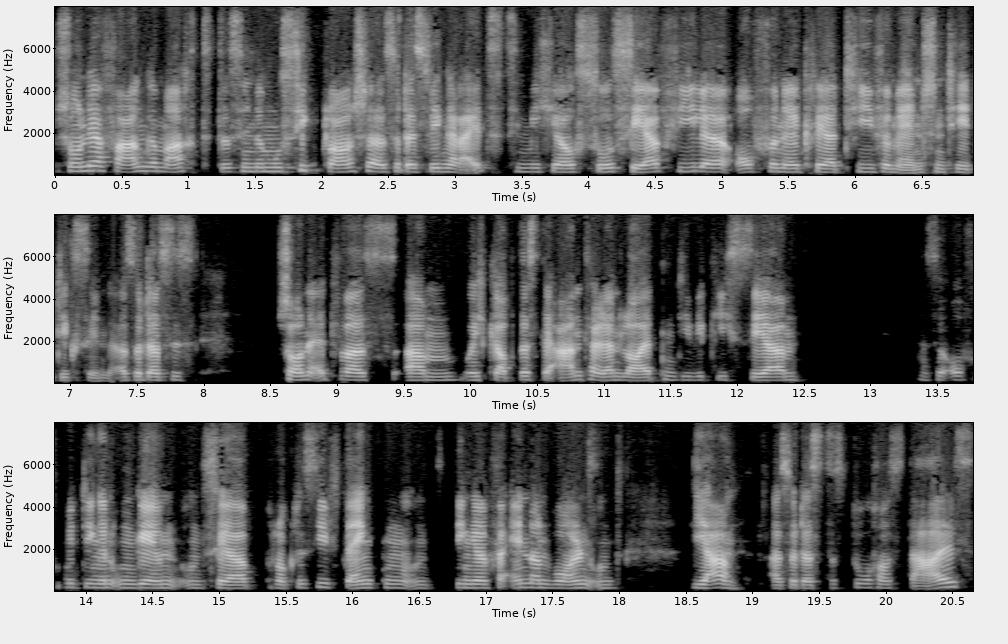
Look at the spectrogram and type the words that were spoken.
schon die Erfahrung gemacht, dass in der Musikbranche, also deswegen reizt sie mich ja auch so, sehr viele offene, kreative Menschen tätig sind. Also das ist schon etwas, ähm, wo ich glaube, dass der Anteil an Leuten, die wirklich sehr, sehr offen mit Dingen umgehen und sehr progressiv denken und Dinge verändern wollen und ja, also dass das durchaus da ist.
